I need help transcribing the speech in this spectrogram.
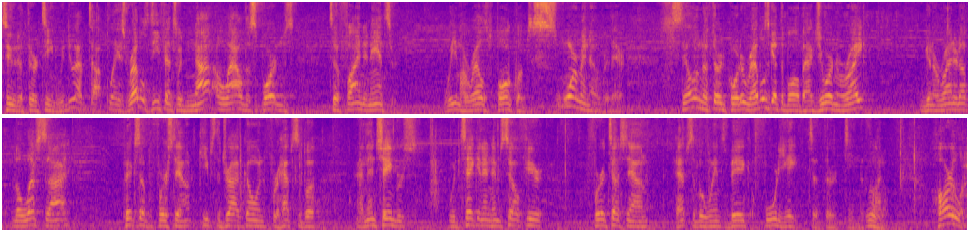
2 to 13. We do have top plays. Rebels defense would not allow the Spartans to find an answer. William Harrell's ball club just swarming over there. Still in the third quarter, Rebels get the ball back. Jordan Wright going to run it up the left side, picks up a first down, keeps the drive going for Hephzibah, and then Chambers would take it in himself here for a touchdown. Hephzibah wins big, 48 to 13, the final. Harlem,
